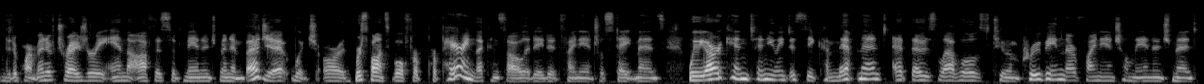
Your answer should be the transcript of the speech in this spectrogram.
the Department of Treasury and the Office of Management and Budget, which are responsible for preparing the consolidated financial statements. We are continuing to see commitment at those levels to improving their financial management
